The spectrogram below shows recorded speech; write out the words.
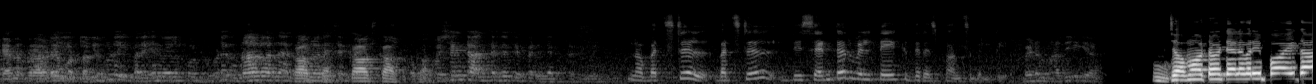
కేంద్ర ప్రభుత్వం మొత్తం ఇది కూడా ఈ పదిహేను వేల కోట్లు కూడా రుణాలు అన్న కాదు అర్థంలోనే కాదు చెప్పారు కాదు కాదు ఒక కాదు క్వశ్చన్ కి ఆన్సర్ గా చెప్పారు ఇందాక press meet no but still but still the centre will take the responsibility Zomato delivery బాయ్గా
